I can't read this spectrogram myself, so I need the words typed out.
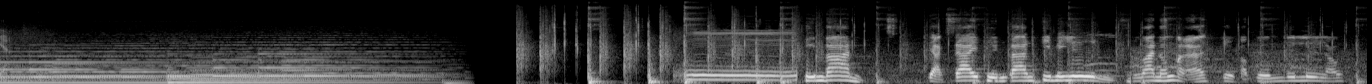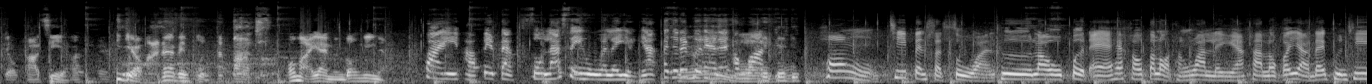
เงี้ยอืม พื้นบ้าน อยากได้พื้นบ้านที่ไม่ลื่นเพราะว่าน้องหมาอยู่กับพื้นลื่นๆแล้วเดี๋ยวขาเสียที่เกี่ยวหมาน่าจะเป็นฝุ่นต่างๆเพราะหมาใหญ่มันต้องวิ่งอะไฟค่ะเป็นแบบโซลาร์เซลล์อะไรอย่างเงี้ยก็จะได้เปิดแอร์ได้ทั้งวัน ห้องที่เป็นสัดส่วน คือเราเปิดแอร์ให้เขาตลอดทั้งวันอะไรเงี้ยค่ะ เราก็อยากได้พื้นที่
